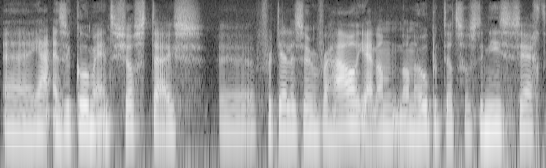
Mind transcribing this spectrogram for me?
Uh, ja, en ze komen enthousiast thuis uh, vertellen ze hun verhaal. Ja, dan, dan hoop ik dat, zoals Denise zegt,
